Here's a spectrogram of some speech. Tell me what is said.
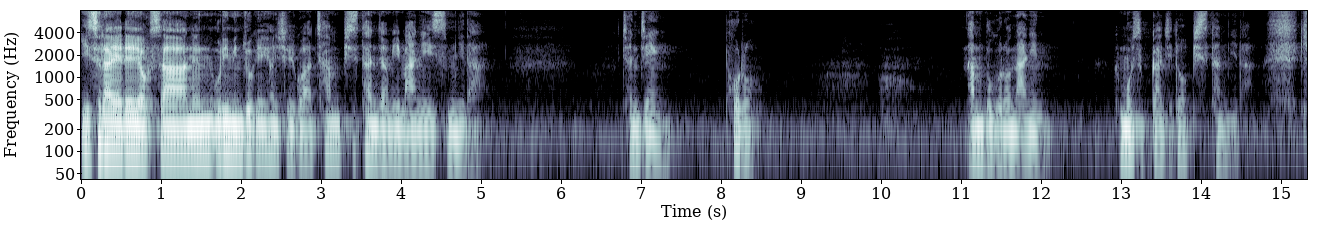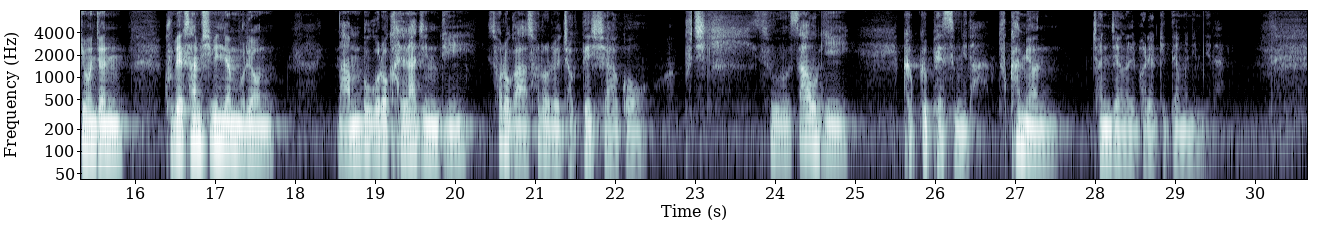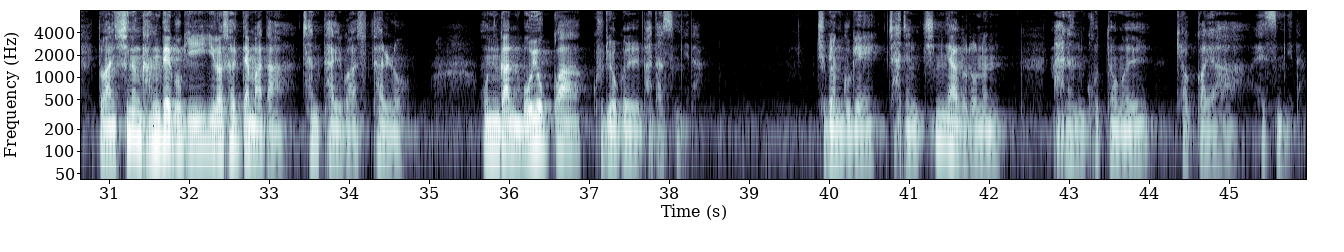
이스라엘의 역사는 우리 민족의 현실과 참 비슷한 점이 많이 있습니다. 전쟁, 포로, 남북으로 나뉜 그 모습까지도 비슷합니다. 기원전 931년 무렵 남북으로 갈라진 뒤 서로가 서로를 적대시하고 부지기수 싸우기 급급했습니다. 툭하면 전쟁을 벌였기 때문입니다. 또한 신흥 강대국이 일어설 때마다 찬탈과 수탈로 온갖 모욕과 굴욕을 받았습니다. 주변국의 잦은 침략으로는 많은 고통을 겪어야 했습니다.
